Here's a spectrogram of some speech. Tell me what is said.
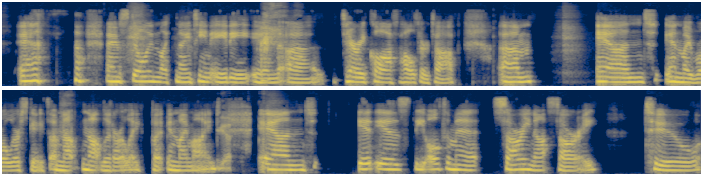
and I'm still in like 1980 in uh, terry cloth halter top, um, and in my roller skates. I'm not not literally, but in my mind. Yeah. And it is the ultimate sorry, not sorry to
